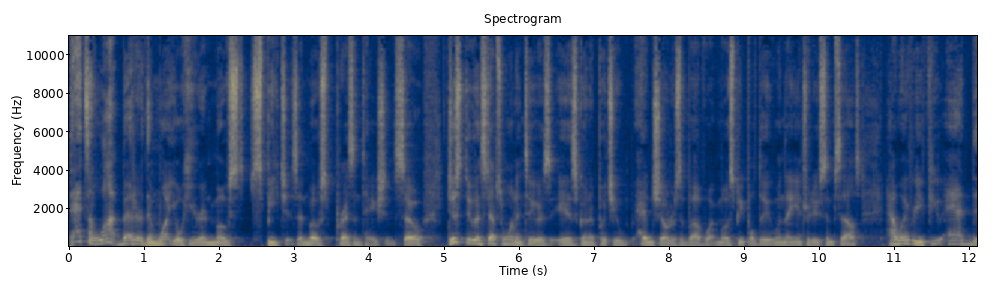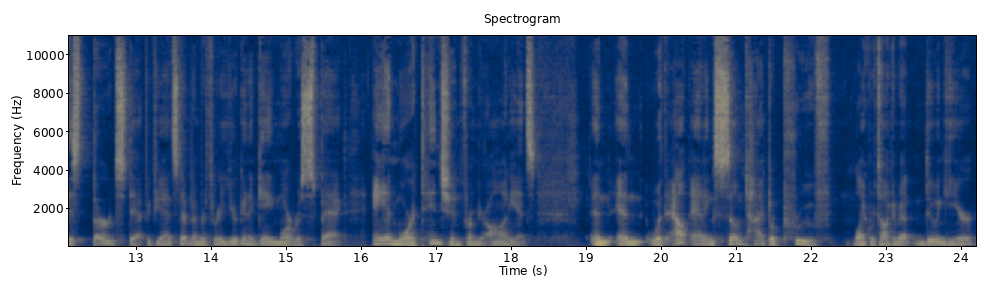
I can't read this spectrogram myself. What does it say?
that's a lot better than what you'll hear in most speeches and most presentations. So just doing steps one and two is is going to put you head and shoulders above what most people do when they introduce themselves. However, if you add this third step, if you add step number three, you're going to gain more respect and more attention from your audience. And, and without adding some type of proof, like we're talking about doing here,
